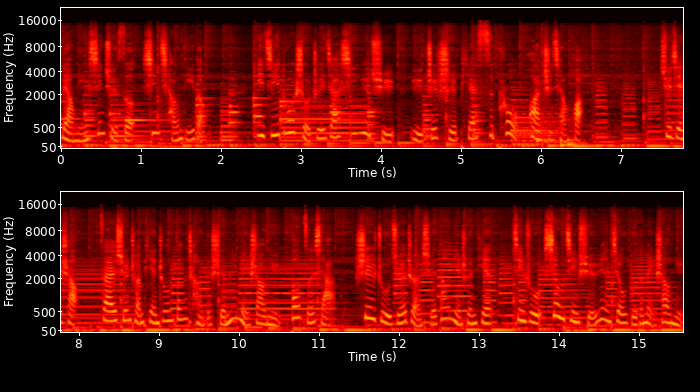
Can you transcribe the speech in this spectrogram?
两名新角色、新强敌等，以及多首追加新乐曲与支持 PS4 Pro 画质强化。据介绍，在宣传片中登场的神秘美少女方泽霞。是主角转学当年春天进入秀静学院就读的美少女，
